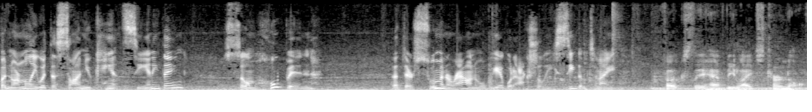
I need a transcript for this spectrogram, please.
but normally with the sun, you can't see anything. So I'm hoping that they're swimming around and we'll be able to actually see them tonight. Folks, they have the lights turned off.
